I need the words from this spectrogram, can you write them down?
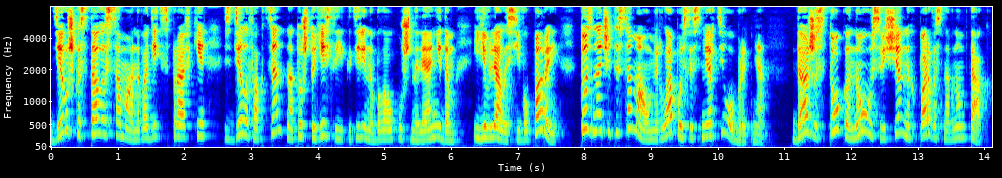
Девушка стала сама наводить справки, сделав акцент на то, что если Екатерина была укушена Леонидом и являлась его парой, то значит и сама умерла после смерти оборотня. Да, жестоко, но у священных пар в основном так.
